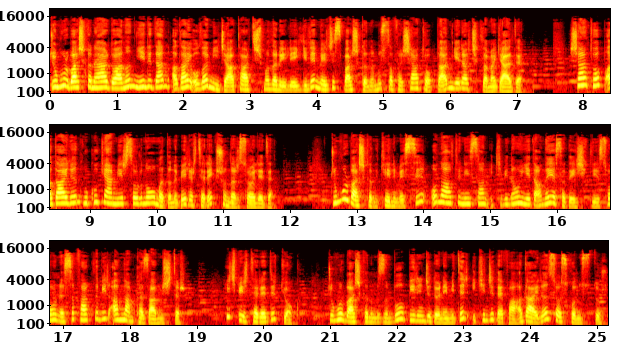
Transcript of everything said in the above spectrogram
Cumhurbaşkanı Erdoğan'ın yeniden aday olamayacağı tartışmaları ile ilgili Meclis Başkanı Mustafa Şentop'tan yeni açıklama geldi. Şentop adaylığın hukuken bir sorun olmadığını belirterek şunları söyledi. Cumhurbaşkanı kelimesi 16 Nisan 2017 Anayasa değişikliği sonrası farklı bir anlam kazanmıştır. Hiçbir tereddüt yok. Cumhurbaşkanımızın bu birinci dönemidir, ikinci defa adaylığı söz konusudur.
